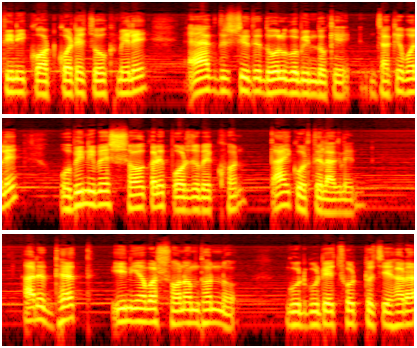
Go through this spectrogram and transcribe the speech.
তিনি কটকটে চোখ মেলে এক দৃষ্টিতে দোল গোবিন্দকে, যাকে বলে অভিনিবেশ সহকারে পর্যবেক্ষণ, তাই করতে লাগলেন। আরে ধ্যাত ইনি আবার স্বনামধন্য। গুটগুটে ছোট্ট চেহারা,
